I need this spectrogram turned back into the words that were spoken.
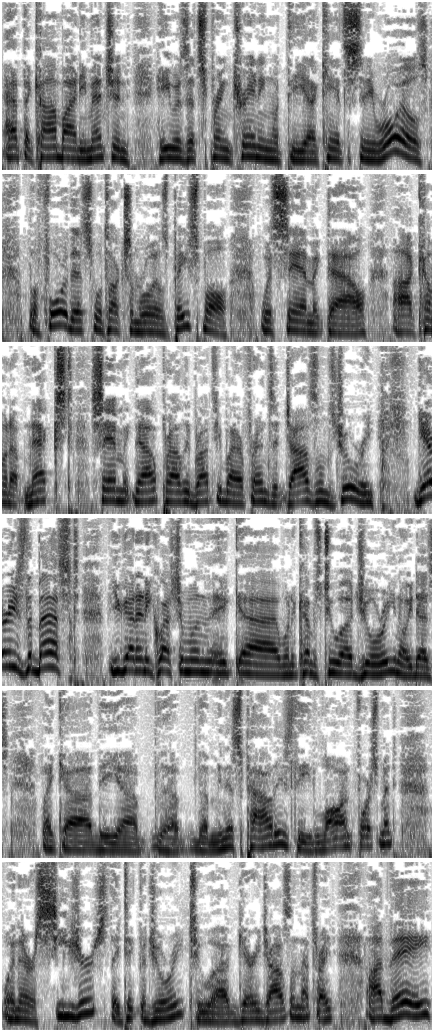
at the combine. He mentioned he was at spring training with the uh, Kansas City Royals. Before this, we'll talk some Royals baseball with Sam McDowell uh, coming up next. Sam McDowell, proudly brought to you by our friends at Joslin's Jewelry. Gary's the best. You got any question when it, uh, when it comes to uh, jewelry, you know he does like uh, the, uh, the the municipalities, the law enforcement. When there are seizures, they take the jewelry to uh, Gary Joslin. That's right. Uh, they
